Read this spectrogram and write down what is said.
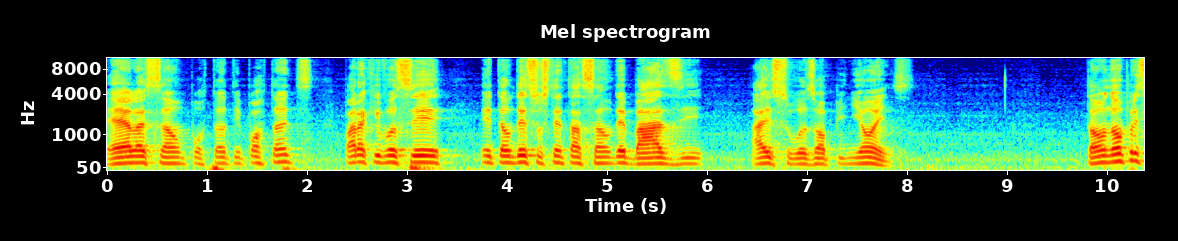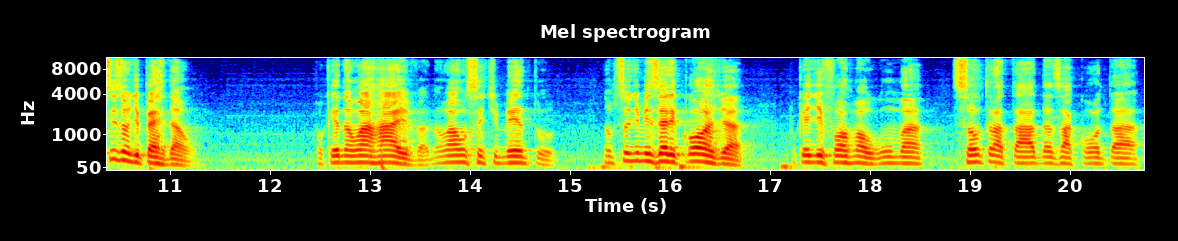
Elas são, portanto, importantes para que você então dê sustentação, dê base as suas opiniões. Então não precisam de perdão, porque não há raiva, não há um sentimento, não precisam de misericórdia, porque de forma alguma são tratadas a conta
